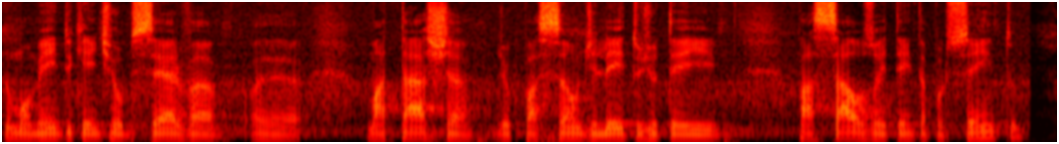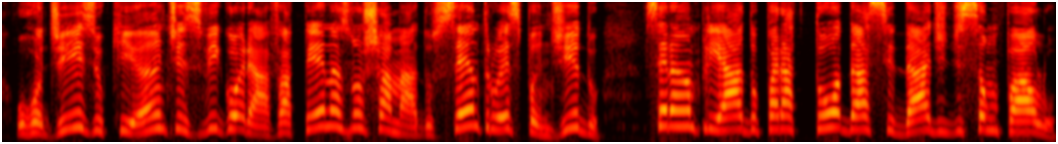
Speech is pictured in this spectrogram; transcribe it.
no momento que a gente observa é, uma taxa de ocupação de leitos de UTI passar os 80%. O rodízio, que antes vigorava apenas no chamado Centro Expandido, será ampliado para toda a cidade de São Paulo.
